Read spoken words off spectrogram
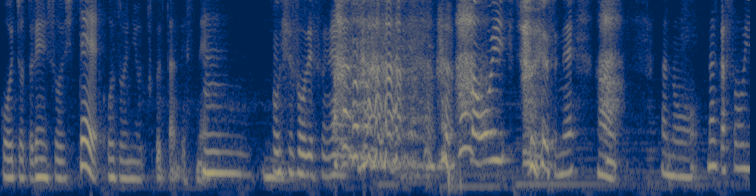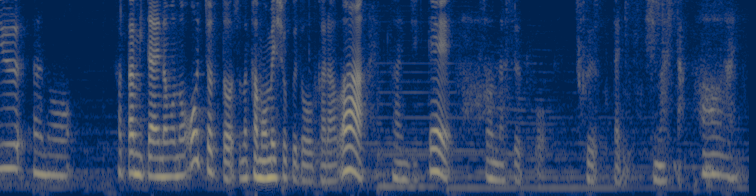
こうちょっと連想してお雑煮を作ったんですね。うんうん美味しそうですね。まあ多いそうですね。はい。あのなんかそういうあの型みたいなものをちょっとそのかもめ食堂からは感じてそんなスープを作ったりしました。はい。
